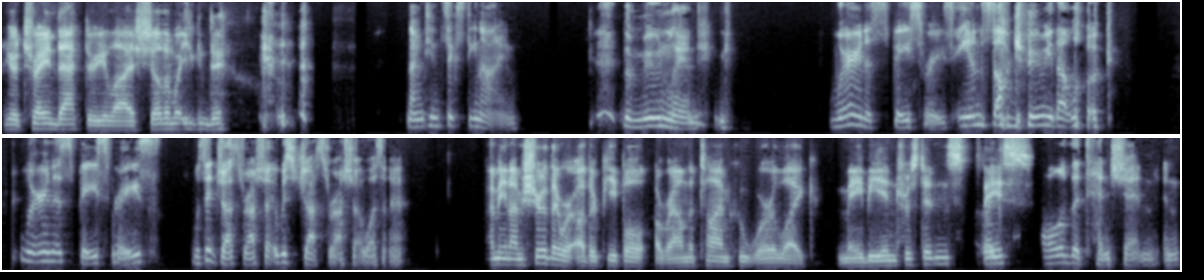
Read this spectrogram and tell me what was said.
You're a trained actor, Eli. Show them what you can do. 1969. The moon landing. We're in a space race. Ian, stop giving me that look. We're in a space race. Was it just Russia? It was just Russia, wasn't it? I mean, I'm sure there were other people around the time who were like maybe interested in space. All of the tension and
